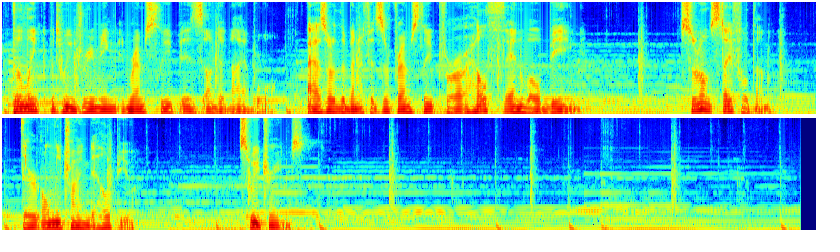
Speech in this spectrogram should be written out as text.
The link between dreaming and REM sleep is undeniable, as are the benefits of REM sleep for our health and well-being. So don't stifle them. They're only trying to help you. Sweet dreams.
